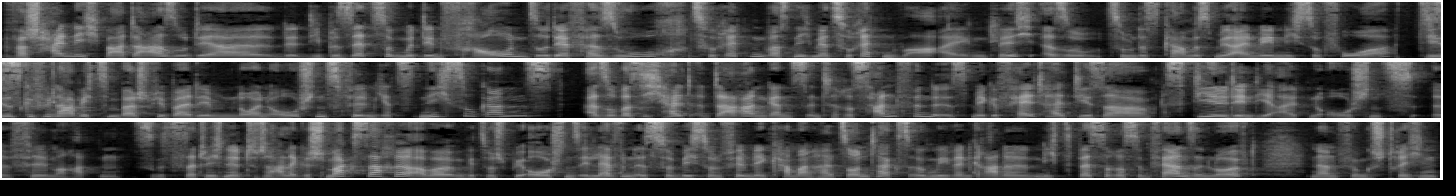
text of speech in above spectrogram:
Wahrscheinlich war da so der, die Besetzung mit den Frauen so der Versuch zu retten, was nicht mehr zu retten war eigentlich. Also zumindest kam es mir ein wenig so vor. Dieses Gefühl habe ich zum Beispiel bei dem neuen Oceans Film jetzt nicht so ganz. Also was ich halt daran ganz interessant finde, ist, mir gefällt halt dieser Stil, den die alten Oceans-Filme hatten. Das ist natürlich eine totale Geschmackssache, aber irgendwie zum Beispiel Oceans 11 ist für mich so ein Film, den kann man halt sonntags irgendwie, wenn gerade nichts Besseres im Fernsehen läuft, in Anführungsstrichen,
